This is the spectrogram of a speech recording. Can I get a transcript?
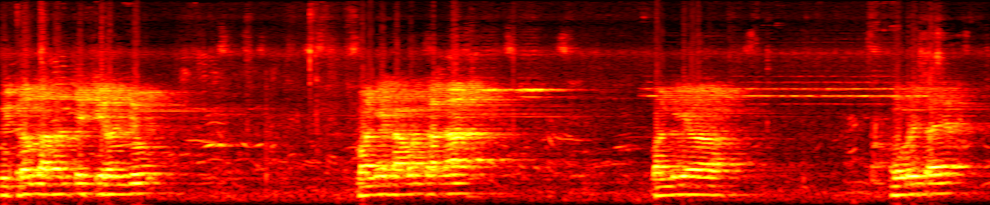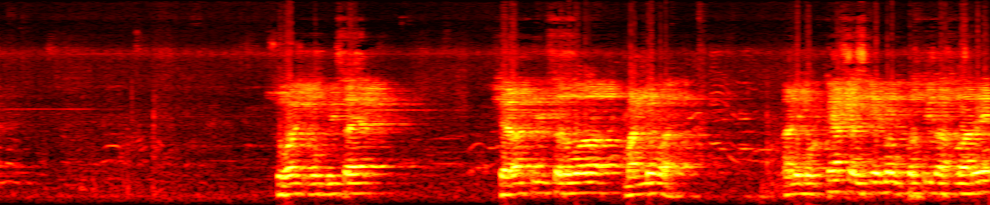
विक्रमदादांचे चिरंजीव माननीय नामन काका माननीय मोरे साहेब सुभाष गोपी साहेब शहरातील सर्व मान्यवर आणि मोठ्या संख्येनं उपस्थित असणारे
